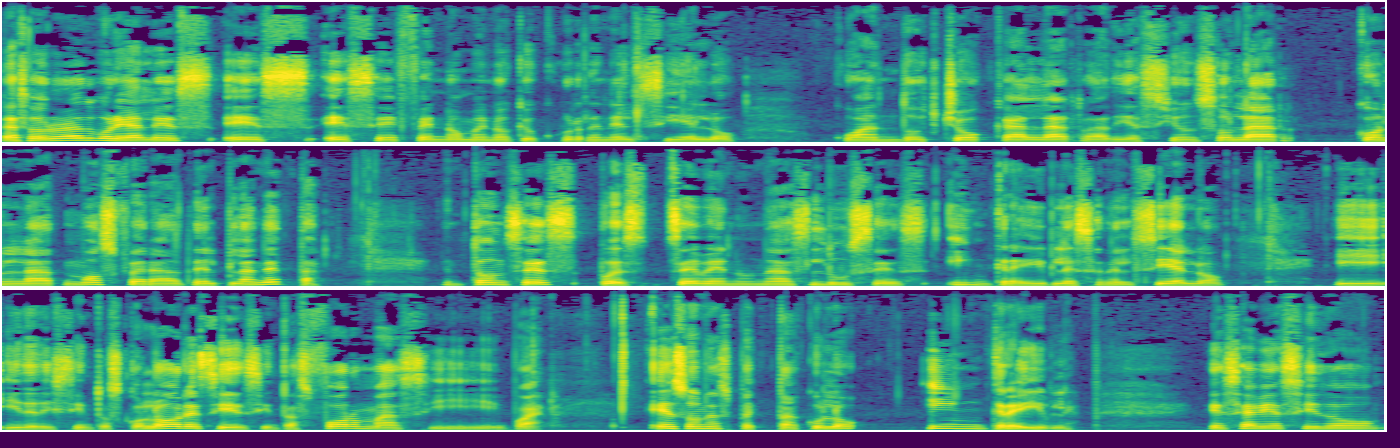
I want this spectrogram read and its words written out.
Las auroras boreales es ese fenómeno que ocurre en el cielo cuando choca la radiación solar con la atmósfera del planeta. Entonces, pues se ven unas luces increíbles en el cielo y, de distintos colores y de distintas formas y bueno, es un espectáculo increíble. Ese había sido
